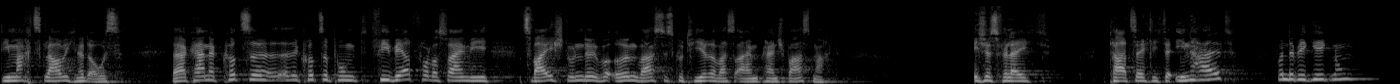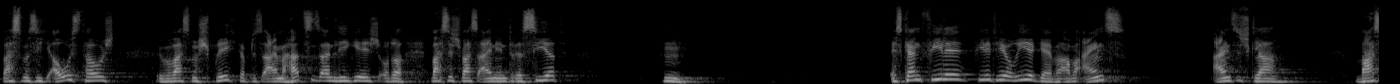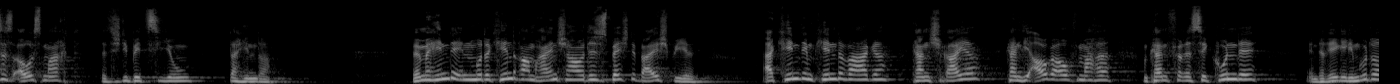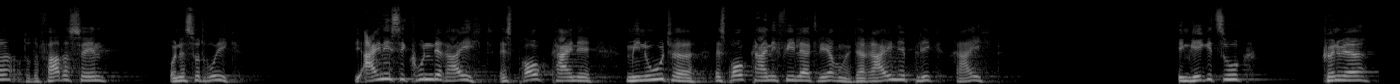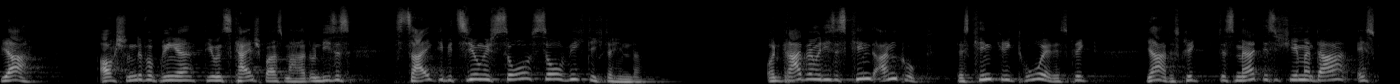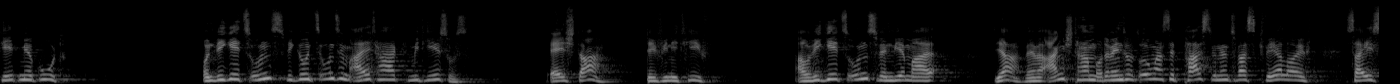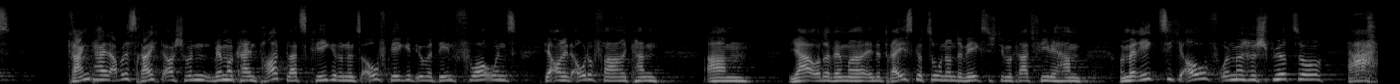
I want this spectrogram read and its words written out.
die macht es, glaube ich, nicht aus. Da kann ein kurzer, kurzer Punkt viel wertvoller sein, wie zwei Stunden über irgendwas diskutieren, was einem keinen Spaß macht. Ist es vielleicht tatsächlich der Inhalt von der Begegnung, was man sich austauscht, über was man spricht, ob das einem Herzensanliege ist oder was ist, was einen interessiert? Hm. Es kann viele, viele Theorien geben, aber eins, eins ist klar. Was es ausmacht, das ist die Beziehung dahinter. Wenn man hinter in den Mutter-Kind-Raum reinschaut, das ist das beste Beispiel. Ein Kind im Kinderwagen kann schreien, kann die Augen aufmachen und kann für eine Sekunde in der Regel die Mutter oder der Vater sehen und es wird ruhig. Die eine Sekunde reicht. Es braucht keine Minute, es braucht keine viele Erklärungen. Der reine Blick reicht. Im Gegenzug können wir, ja, auch Stunden verbringen, die uns keinen Spaß machen. Und dieses es zeigt, die Beziehung ist so, so wichtig dahinter. Und gerade wenn man dieses Kind anguckt, das Kind kriegt Ruhe, das kriegt, ja, das kriegt, das merkt, es ist jemand da, es geht mir gut. Und wie geht's uns? Wie geht's uns im Alltag mit Jesus? Er ist da, definitiv. Aber wie geht's uns, wenn wir mal, ja, wenn wir Angst haben oder wenn uns irgendwas nicht passt, wenn uns was querläuft, sei es Krankheit, aber das reicht auch schon, wenn wir keinen Parkplatz kriegen und uns aufregen über den vor uns, der auch nicht Auto fahren kann. Ähm, ja, oder wenn man in der 30er-Zone unterwegs ist, die wir gerade viele haben. Und man regt sich auf und man spürt so, ah,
